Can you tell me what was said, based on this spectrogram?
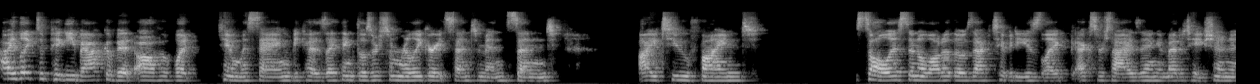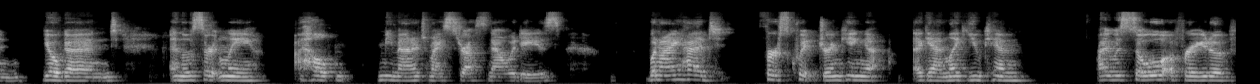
I'd like to piggyback a bit off of what Kim was saying because I think those are some really great sentiments. And I too find solace in a lot of those activities like exercising and meditation and yoga and and those certainly help me manage my stress nowadays. When I had first quit drinking again like you Kim I was so afraid of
